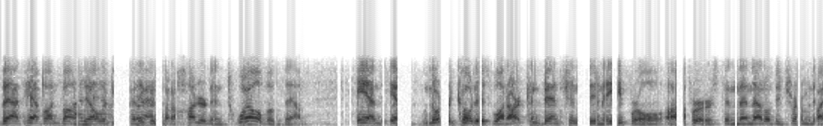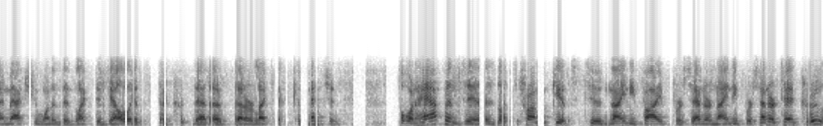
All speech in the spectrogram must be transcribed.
that have unbound Unbound, delegates. I think there's about 112 of them. And, and North Dakota is what our convention in April uh, 1st, and then that'll determine if I'm actually one of the elected delegates that that are, that are elected convention. But what happens is, let's Trump gets to 95% or 90% or Ted Cruz.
